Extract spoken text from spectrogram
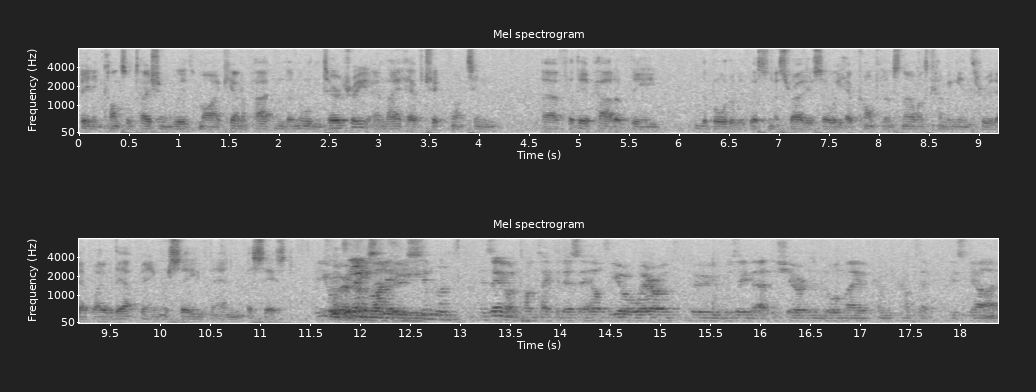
been in consultation with my counterpart in the Northern Territory, and they have checkpoints in uh, for their part of the, the border with Western Australia, so we have confidence no one's coming in through that way without being received and assessed. Are you aware of anyone who, has anyone contacted SA Health, that you're aware of who was either at the Sheraton or may have come in contact with this guard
